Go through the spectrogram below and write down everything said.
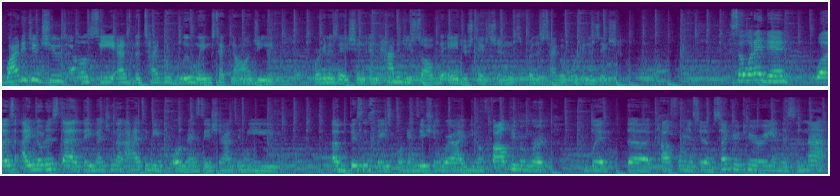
Why did you choose LLC as the type of Blue Wings technology organization, and how did you solve the age restrictions for this type of organization? So what I did was I noticed that they mentioned that I had to be an organization, I had to be a business-based organization where I, you know, file paperwork with the California State of Secretary and this and that.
